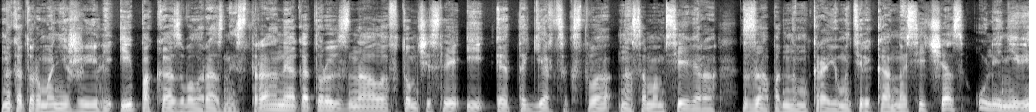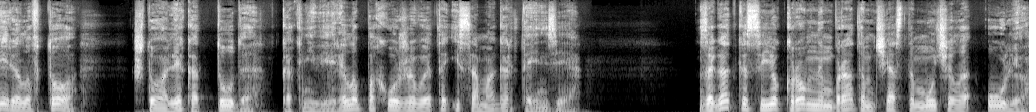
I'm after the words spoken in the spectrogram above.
на котором они жили, и показывала разные страны, о которых знала, в том числе и это герцогство на самом северо-западном краю материка. Но сейчас Уля не верила в то, что Олег оттуда – как не верила, похоже, в это и сама Гортензия. Загадка с ее кромным братом часто мучила Улю.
